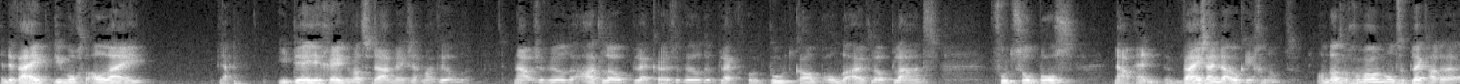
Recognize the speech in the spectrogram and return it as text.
En de wijk die mocht allerlei ja, ideeën geven wat ze daarmee zeg maar wilden. Nou, ze wilden hardloopplekken, ze wilden plek voor bootcamp, hondenuitloopplaats, voedselbos. Nou, en wij zijn daar ook in genoemd. Omdat we Mhm. gewoon onze plek hadden,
